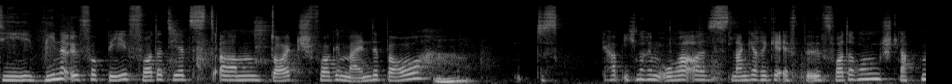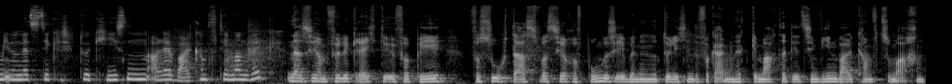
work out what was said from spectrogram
die Wiener ÖVP fordert jetzt ähm, Deutsch vor Gemeindebau. Mhm. Habe ich noch im Ohr als langjährige FPÖ-Forderung, schnappen Ihnen jetzt die Türkisen alle Wahlkampfthemen weg? Na, Sie haben völlig recht. Die ÖVP versucht das, was sie auch auf Bundesebene natürlich in der Vergangenheit gemacht hat, jetzt im Wien-Wahlkampf zu machen.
